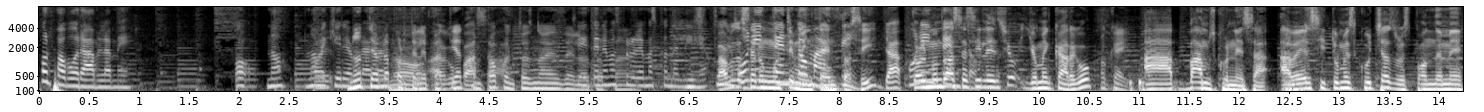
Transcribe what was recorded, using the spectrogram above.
Por favor, háblame. Oh. No, no me quiere No hablar. te habla por No, telepatía tampoco, entonces no es de Sí, tenemos problemas con el línea. Vamos a hacer un último más, intento, ¿sí? Ya, Un todo el mundo hace silencio, yo me encargo. Ok. Ah, vamos con esa. A ver si tú me escuchas, respóndeme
